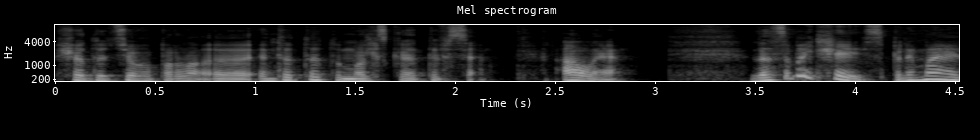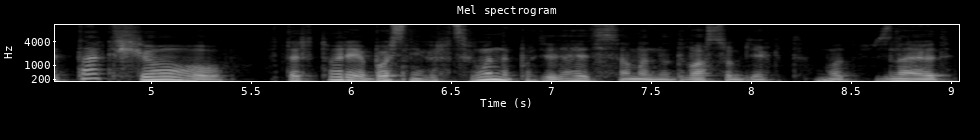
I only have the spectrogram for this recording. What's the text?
щодо цього е, ентитету можна сказати все. Але зазвичай сприймають так, що територія Боснії Герцеговини поділяється саме на два суб'єкти. От знають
